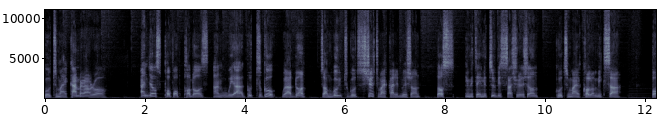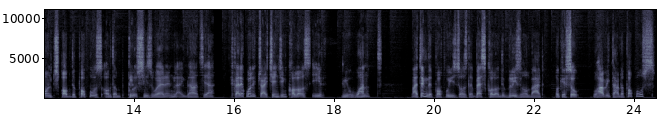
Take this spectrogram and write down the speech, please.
go to my camera raw, and just pop up colors, and we are good to go. We are done. So I'm going to go straight to my calibration, just give it a little bit saturation, go to my color mixer, bunch up the purpose of the clothes she's wearing like that. Yeah, you can equally try changing colors if you want. I think the purple is just the best color. The blue is not bad. Okay, so we'll have it at the purples.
